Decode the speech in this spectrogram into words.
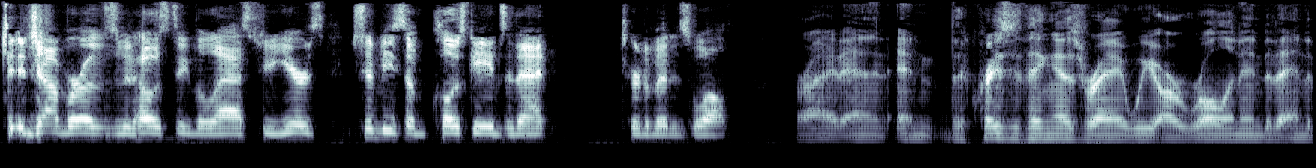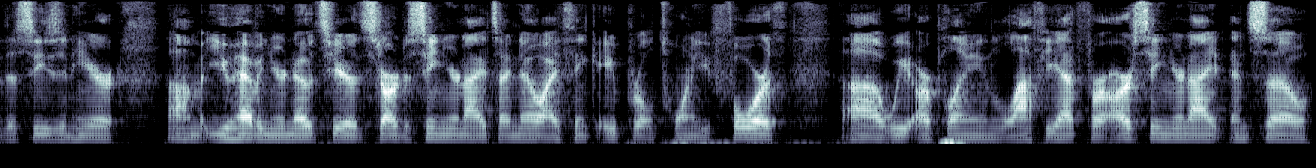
John Burroughs has been hosting the last few years. Should be some close games in that tournament as well. Right, and and the crazy thing is, Ray, we are rolling into the end of the season here. Um, you have in your notes here the start of senior nights. I know. I think April 24th, uh, we are playing Lafayette for our senior night, and so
